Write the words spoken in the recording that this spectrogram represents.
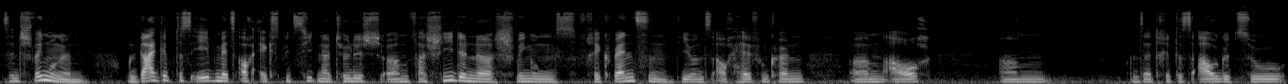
sind Schwingungen. Und da gibt es eben jetzt auch explizit natürlich ähm, verschiedene Schwingungsfrequenzen, die uns auch helfen können, ähm, auch ähm, unser drittes Auge zu,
